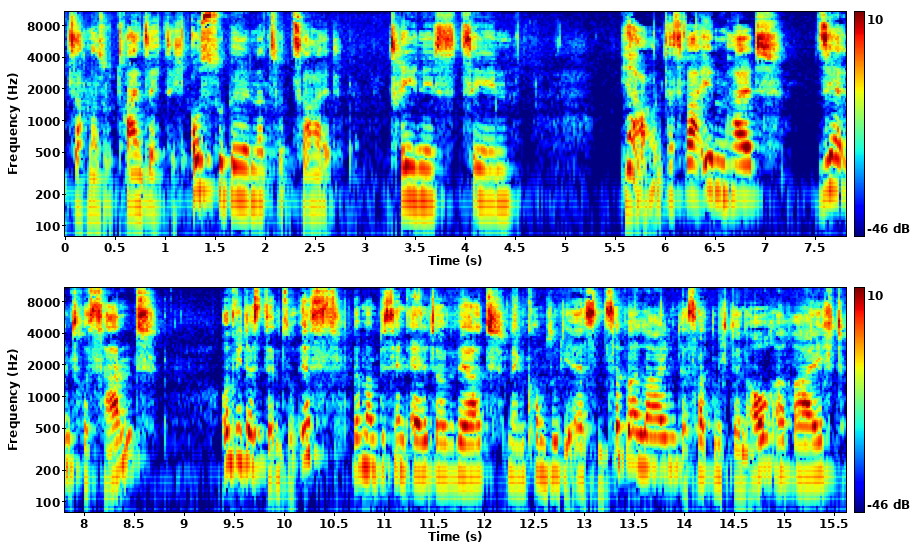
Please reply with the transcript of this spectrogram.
Ich sag mal so 63 Auszubildende zurzeit, Trainees 10. Ja, mhm. und das war eben halt sehr interessant. Und wie das denn so ist, wenn man ein bisschen älter wird, dann kommen so die ersten Zipperlein. Das hat mich dann auch erreicht.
